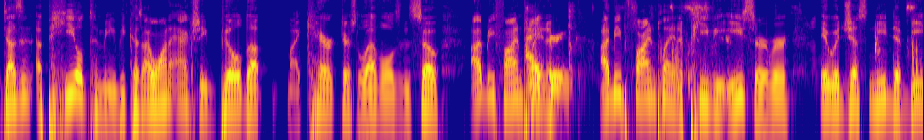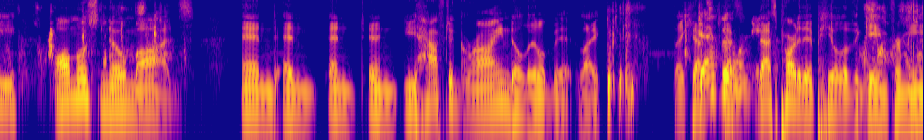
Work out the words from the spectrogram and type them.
doesn't appeal to me because I want to actually build up my character's levels and so I'd be fine playing a agree. I'd be fine playing a PVE server. It would just need to be almost no mods, and and and and you have to grind a little bit. Like like that's that's, that's part of the appeal of the game for me.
